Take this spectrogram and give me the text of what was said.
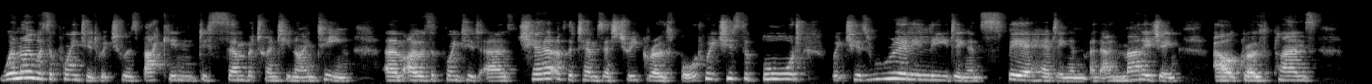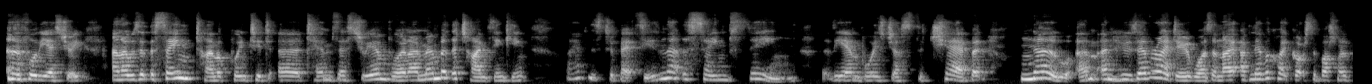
When I was appointed, which was back in December 2019, um, I was appointed as chair of the Thames Estuary Growth Board, which is the board which is really leading and spearheading and, and, and managing our growth plans for the estuary. And I was at the same time appointed uh, Thames Estuary Envoy. And I remember at the time thinking, what happens to Betsy? Isn't that the same thing that the envoy is just the chair? But no, um, and whosever idea it was, and I, have never quite got to the bottom of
